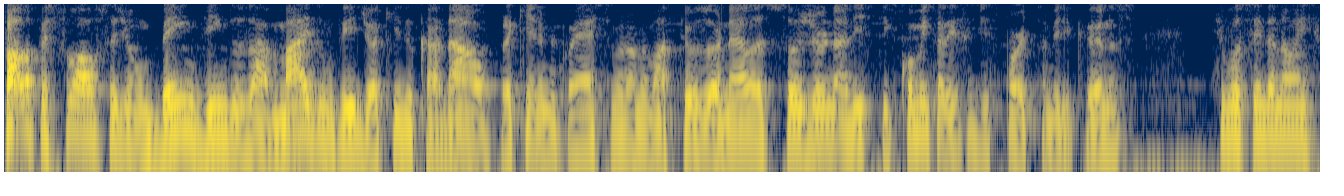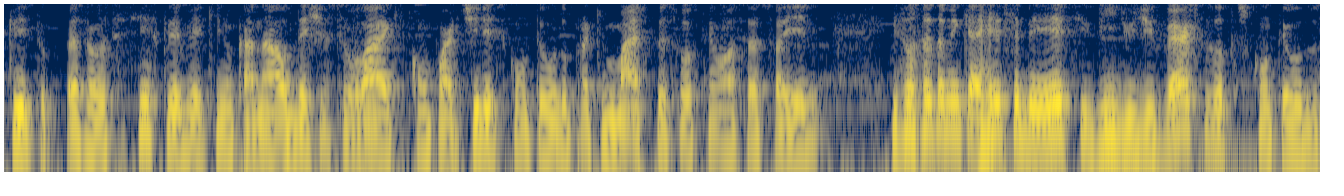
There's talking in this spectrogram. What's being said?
Fala pessoal, sejam bem-vindos a mais um vídeo aqui do canal. Para quem não me conhece, meu nome é Matheus Ornelas, sou jornalista e comentarista de esportes americanos. Se você ainda não é inscrito, peço para você se inscrever aqui no canal, deixe seu like, compartilhe esse conteúdo para que mais pessoas tenham acesso a ele. E se você também quer receber esse vídeo e diversos outros conteúdos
